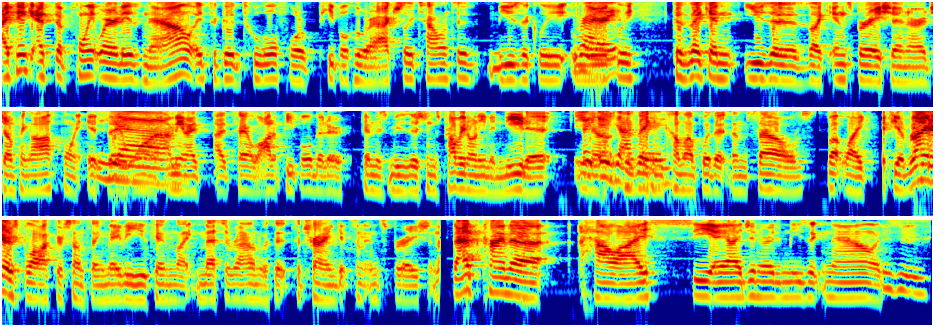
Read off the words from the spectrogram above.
I think at the point where it is now, it's a good tool for people who are actually talented musically, Right. lyrically, because they can use it as like inspiration or a jumping off point if they Yeah. want. I mean, I, I'd say a lot of people that are famous musicians probably don't even need it, you know, because they can come up with it themselves. But like, if you have writer's block or something, maybe you can like mess around with it to try and get some inspiration. That's kind of how I see AI generated music now. It's Mm-hmm.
